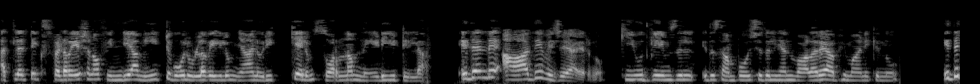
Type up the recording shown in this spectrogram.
athletics federation of India meet പോലുള്ളവയിലും ഞാൻ ഒരിക്കലും സ്വർണം നേടിയിട്ടില്ല. ഇതെന്റെ ആദ്യ വിജയമായിരുന്നു. കിയൂത്ത് ഗെയിംസിൽ ഇത് സംഭവിച്ചതിൽ ഞാൻ വളരെ അഭിമാനിക്കുന്നു. ഇത്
